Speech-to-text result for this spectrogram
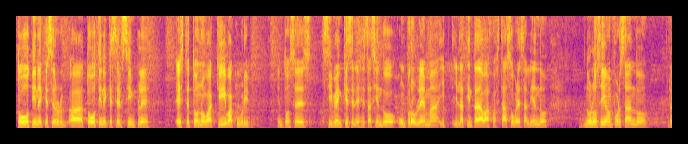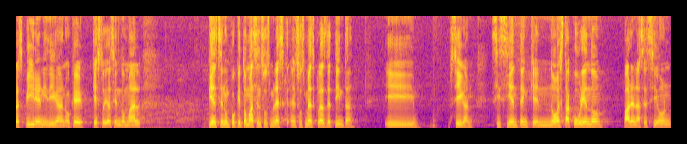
Todo tiene, que ser, ah, todo tiene que ser simple. Este tono va aquí y va a cubrir. Entonces, si ven que se les está haciendo un problema y, y la tinta de abajo está sobresaliendo, no lo sigan forzando, respiren y digan, ok, ¿qué estoy haciendo mal? Piensen un poquito más en sus, en sus mezclas de tinta y sigan. Si sienten que no está cubriendo, paren la sesión,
